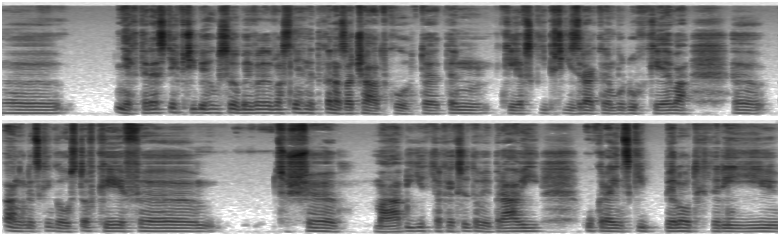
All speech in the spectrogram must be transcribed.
e, Některé z těch příběhů se objevily vlastně hnedka na začátku. To je ten kijevský přízrak nebo duch Kijeva, e, anglicky Ghost of Kiev, e, což má být, tak jak se to vypráví, ukrajinský pilot, který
